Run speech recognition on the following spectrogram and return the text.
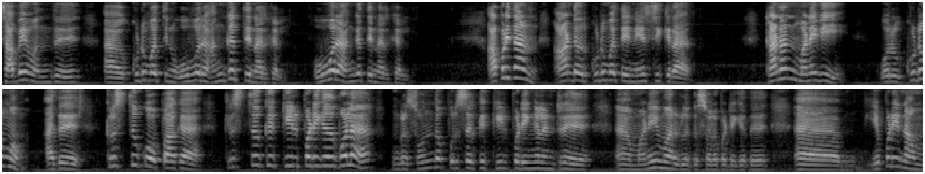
சபை வந்து குடும்பத்தின் ஒவ்வொரு அங்கத்தினர்கள் ஒவ்வொரு அங்கத்தினர்கள். அப்படித்தான் ஆண்டவர் குடும்பத்தை நேசிக்கிறார். கணன் மனைவி ஒரு குடும்பம் அது கிறிஸ்து கோப்பாக கிறிஸ்துவுக்கு கீழ்ப்படுகிறது போல உங்கள் சொந்த புருஷருக்கு கீழ்ப்படிங்கள் என்று மனைவிமார்களுக்கு சொல்லப்படுகிறது எப்படி நாம்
